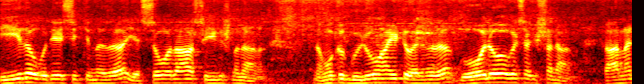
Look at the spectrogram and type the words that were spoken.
ഗീത ഉപദേശിക്കുന്നത് യശോദ ശ്രീകൃഷ്ണനാണ്. നമുക്ക് ഗുരുവായിട്ട് വരുന്നത് ഗോലോകശകൃഷ്ണനാണ്. കാരണം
